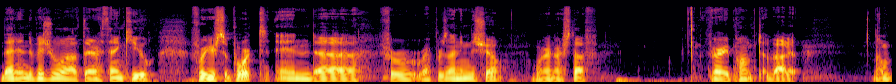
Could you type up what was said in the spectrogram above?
that individual out there, thank you for your support and uh, for representing the show, wearing our stuff. Very pumped about it. I'm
